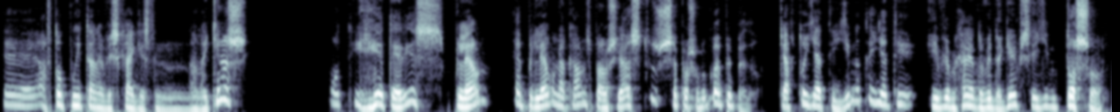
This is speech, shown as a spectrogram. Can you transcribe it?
ε, αυτό που ήταν φυσικά και στην ανακοίνωση, ότι οι εταιρείες πλέον επιλέγουν να κάνουν τις παρουσιάσεις τους σε προσωπικό επίπεδο. Και αυτό γιατί γίνεται, γιατί η βιομηχανία των video games έχει γίνει τόσο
